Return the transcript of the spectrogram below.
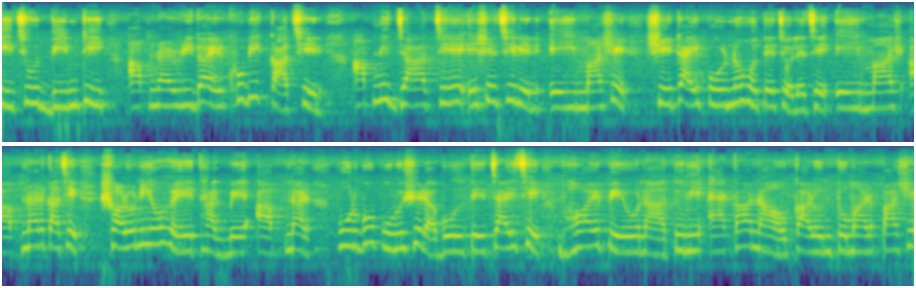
কিছু দিনটি আপনার হৃদয়ের খুবই কাছের। আপনি যা চেয়ে এসেছিলেন এই মাসে সেটাই পূর্ণ হতে চলেছে। এই মাস আপনার কাছে স্মরণীয় হয়ে থাকবে। আপনার পূর্বপুরুষেরা বলতে চাইছে, ভয় পেও না, তুমি একা নাও, কারণ তোমার পাশে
